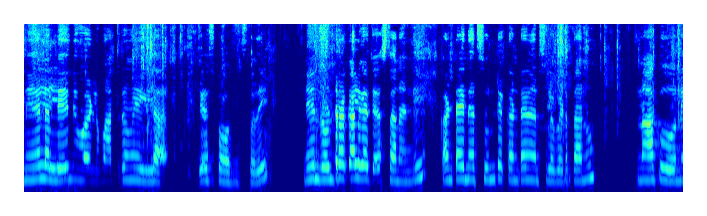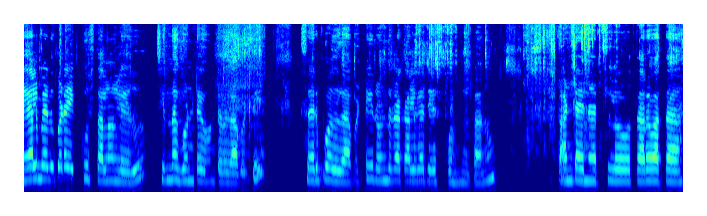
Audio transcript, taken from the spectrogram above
నేల లేని వాళ్ళు మాత్రమే ఇలా చేసుకోవాల్సి వస్తుంది. నేను రెండు రకాలుగా చేస్తానండి. కంటైనర్స్ ఉంటే కంటైనర్స్లో పెడతాను. నాకు నేల మీద కూడా ఎక్కువ స్థలం లేదు. చిన్న గుంటే ఉంటుంది కాబట్టి సరిపోదు కాబట్టి రెండు రకాలుగా చేసుకుంటుంటాను. కంటైనర్స్లో తర్వాత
